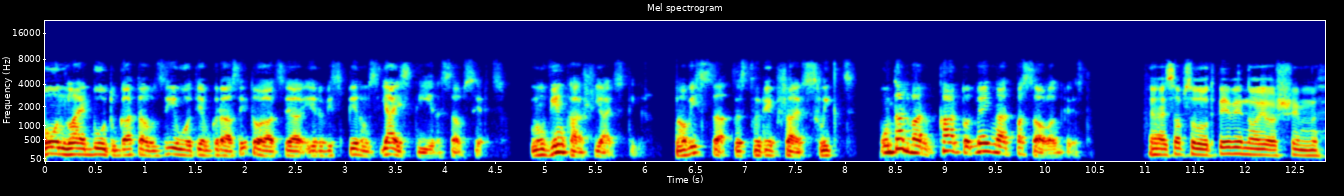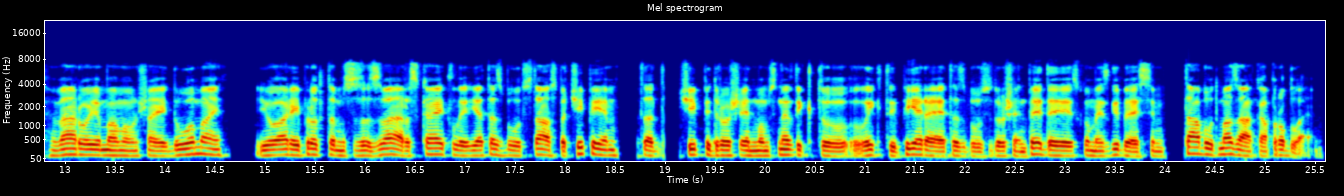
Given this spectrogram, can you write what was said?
Un, lai būtu gatavs dzīvot jebkurā situācijā, ir vispirms jāiztīra savs sirds. Nu, vienkārši jāiztīra no visa, kas tur iekšā ir slikts. Un tad var kārtot mēģināt pasauli atgriezt. Jā, es absolūti pievienojos šim vērojumam un šai domai, jo arī, protams, zvēra skaitli, ja tas būtu stāsts par čipiem, tad čipi droši vien mums netiktu likti pierē, tas būs droši vien pēdējais, ko mēs gribēsim. Tā būtu mazākā problēma.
